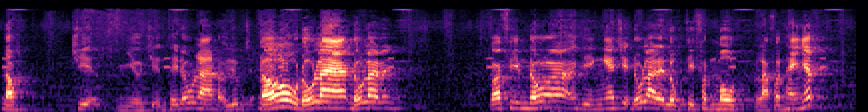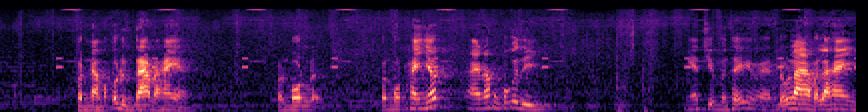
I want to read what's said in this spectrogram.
Đọc chuyện, nhiều chuyện, thấy đấu la, nội dung đâu, đấu la đấu la coi phim đấu la thì nghe chuyện đấu la đại lục thì phần 1 là phần hay nhất. Phần nào mà có đường tam là hay à? Phần 1 phần 1 hay nhất, ai nó không có cái gì. Nghe chuyện mình thấy đấu la vẫn là hay.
